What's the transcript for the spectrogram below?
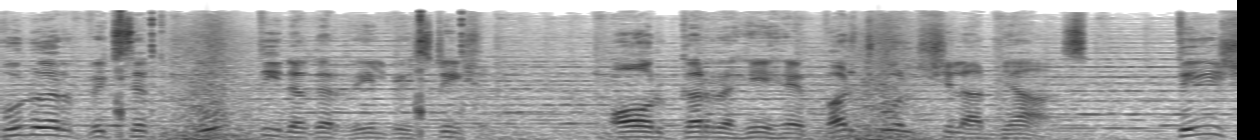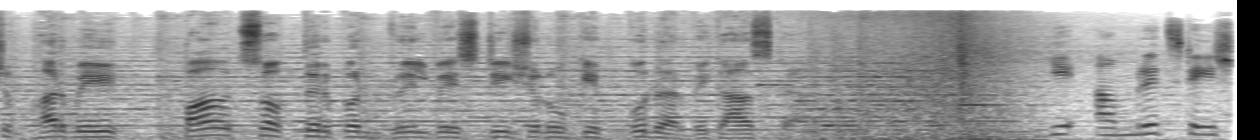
पुनर्विकसित गोमती नगर रेलवे स्टेशन और कर रहे हैं वर्चुअल शिलान्यास। देश भर में पाँच रेलवे स्टेशनों के पुनर्विकास का। ये अमृत स्टेशन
